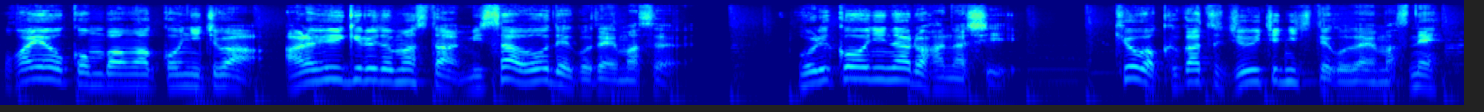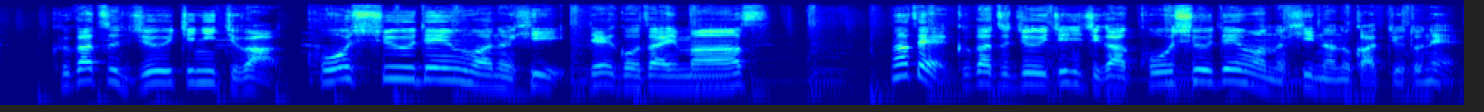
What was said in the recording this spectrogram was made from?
おはようこんばんは。こんにちは。アラフィギルドマスターミサオでございます。お利口になる話。今日は9月11日でございますね。9月11日は公衆電話の日でございます。なぜ9月11日が公衆電話の日なのかっていうとね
